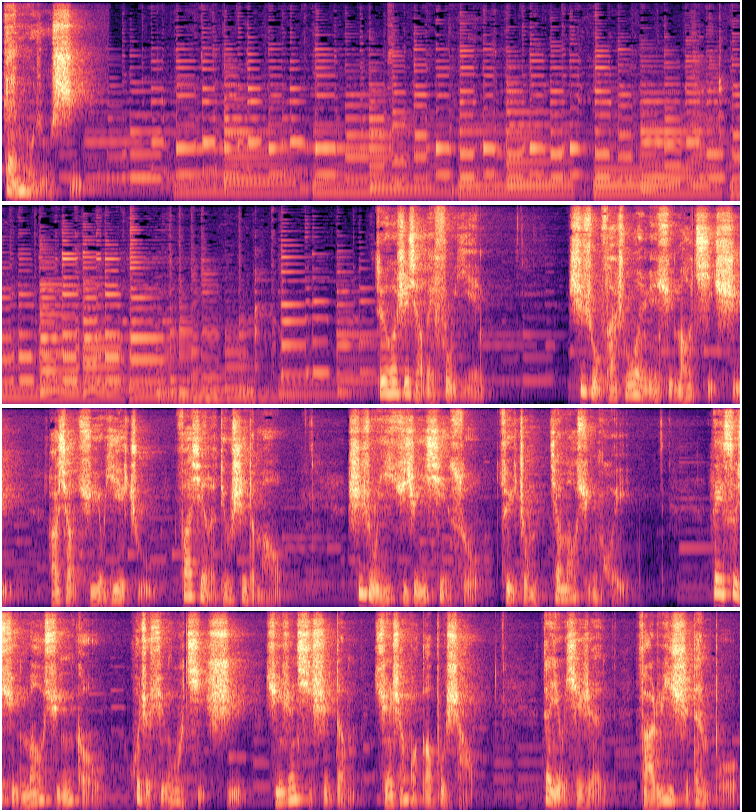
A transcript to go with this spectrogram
概莫如是。最后是小贝复言，失主发出万元寻猫启事，而小区有业主发现了丢失的猫。失主依据这一线索，最终将猫寻回。类似寻猫、寻狗或者寻物启事、寻人启事等悬赏广告不少，但有些人法律意识淡薄，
